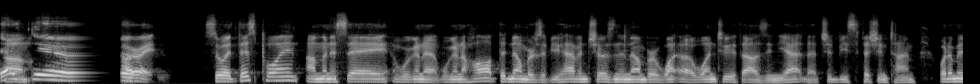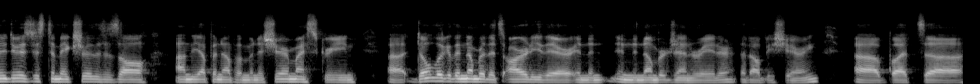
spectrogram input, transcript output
thank Um, you. All right. So at this point, I'm gonna say we're gonna we're gonna haul up the numbers. If you haven't chosen the number one, uh, one to a thousand yet, that should be sufficient time. What I'm gonna do is just to make sure this is all on the up and up. I'm gonna share my screen. Uh, don't look at the number that's already there in the in the number generator that I'll be sharing. Uh, but uh,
